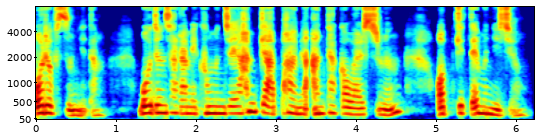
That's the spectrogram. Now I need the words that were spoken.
어렵습니다. 모든 사람이 그 문제에 함께 아파하며 안타까워할 수는 없기 때문이지요.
